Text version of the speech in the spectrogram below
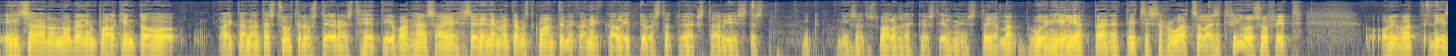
ei saanut Nobelin palkintoa aikanaan tästä suhteellisuusteoriasta heti, vaan hän sai sen enemmän tämmöistä kvanttimekaniikkaan liittyvästä 1905 tästä niin sanotusta valosähköistä ilmiöstä. Ja mä luin hiljattain, että itse asiassa ruotsalaiset filosofit – olivat, niin,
